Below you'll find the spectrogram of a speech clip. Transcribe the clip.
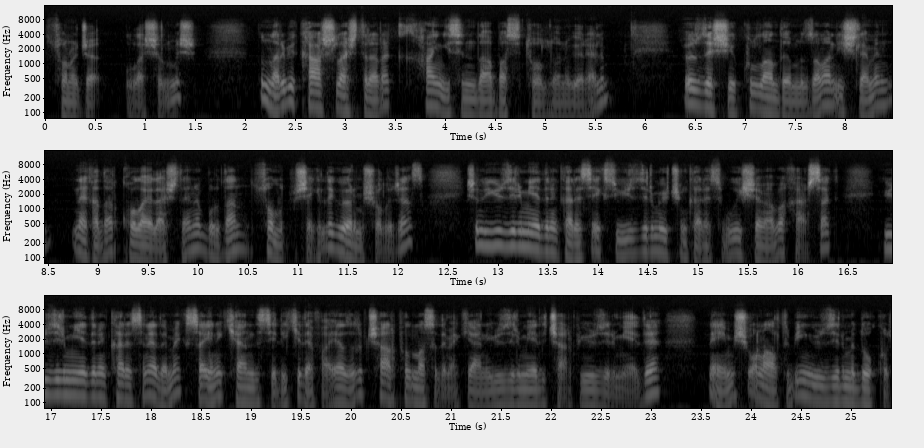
sonuca ulaşılmış. Bunları bir karşılaştırarak hangisinin daha basit olduğunu görelim. Özdeşliği kullandığımız zaman işlemin ne kadar kolaylaştığını buradan somut bir şekilde görmüş olacağız. Şimdi 127'nin karesi eksi 123'ün karesi bu işleme bakarsak 127'nin karesi ne demek? Sayının kendisiyle iki defa yazılıp çarpılması demek. Yani 127 çarpı 127 neymiş? 16.129.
